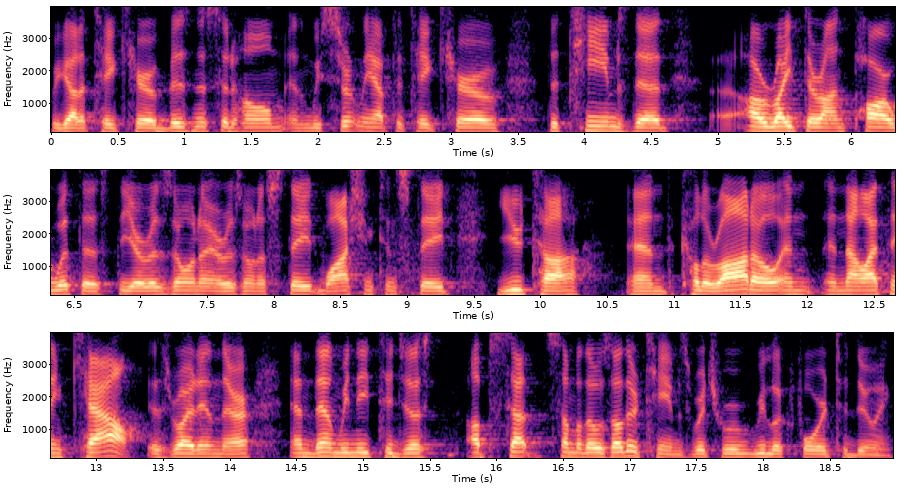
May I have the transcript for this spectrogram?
We got to take care of business at home, and we certainly have to take care of the teams that are right there on par with us the Arizona, Arizona State, Washington State, Utah, and Colorado. And, and now I think Cal is right in there. And then we need to just upset some of those other teams, which we look forward to doing.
